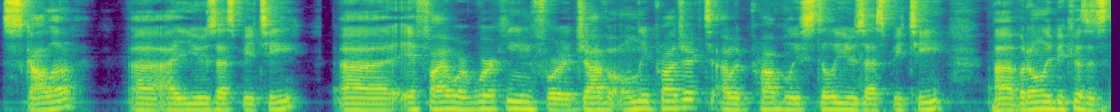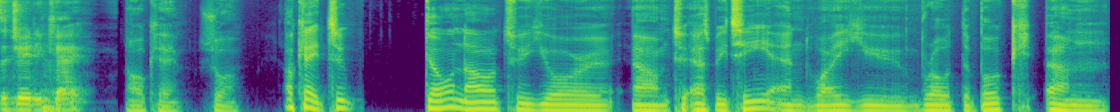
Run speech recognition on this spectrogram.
Scala, uh, I use SBT. Uh, if I were working for a Java only project, I would probably still use SBT, uh, but only because it's the JDK. Okay, sure. Okay, to go now to your um, to SBT and why you wrote the book. Um,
